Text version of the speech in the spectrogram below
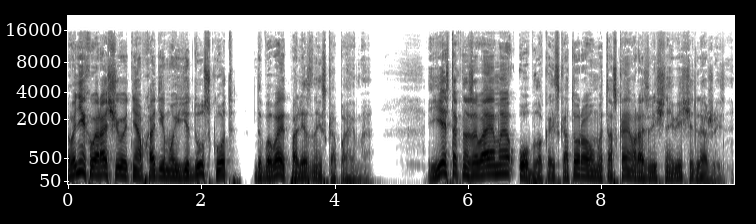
В них выращивают необходимую еду, скот, добывают полезные ископаемые. Есть так называемое облако, из которого мы таскаем различные вещи для жизни.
